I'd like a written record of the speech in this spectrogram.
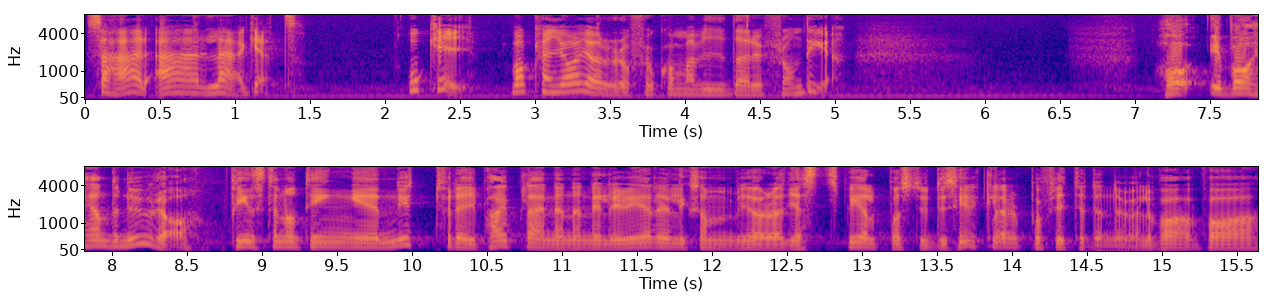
så här är läget. Okej, vad kan jag göra då för att komma vidare från det? Ha, eh, vad händer nu då? Finns det någonting eh, nytt för dig i pipelinen eller är det liksom göra gästspel på studiecirklar på fritiden nu? Eller vad, vad,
